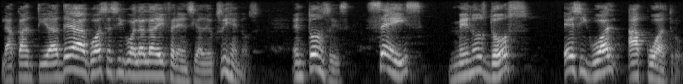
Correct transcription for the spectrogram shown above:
La cantidad de aguas es igual a la diferencia de oxígenos. Entonces, 6 menos 2 es igual a 4.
